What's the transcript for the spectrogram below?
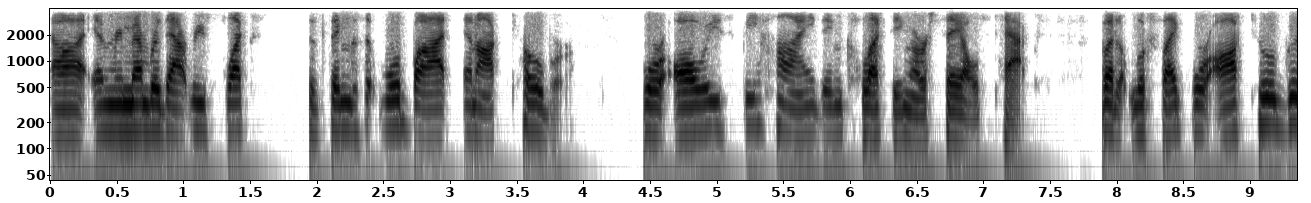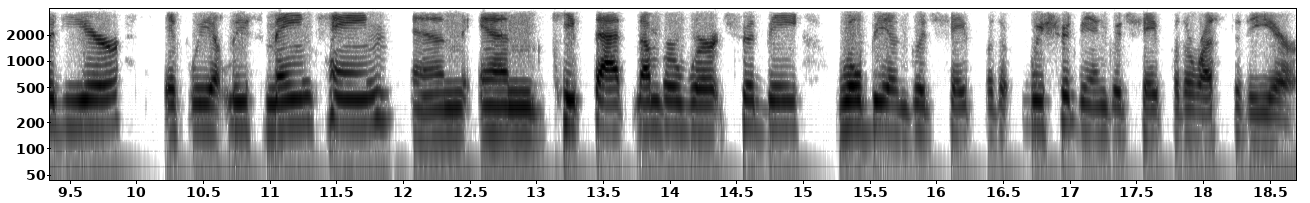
uh, and remember that reflects the things that were bought in October. We're always behind in collecting our sales tax, but it looks like we're off to a good year. If we at least maintain and and keep that number where it should be, we'll be in good shape for the. We should be in good shape for the rest of the year.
